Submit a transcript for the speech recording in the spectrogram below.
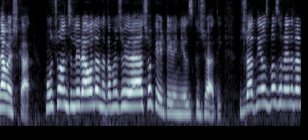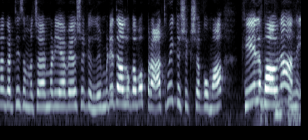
નમસ્કાર. હું છું અંજલિ રાવલ અને તમે જોઈ રહ્યા છો કે ટીવી ન્યૂઝ ગુજરાતી. ગુજરાત ન્યૂઝમાં સુરેન્દ્રનગરથી સમાચાર મળી આવ્યા છે કે લીંબડી તાલુકામાં પ્રાથમિક શિક્ષકોમાં ખેલ ભાવના અને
